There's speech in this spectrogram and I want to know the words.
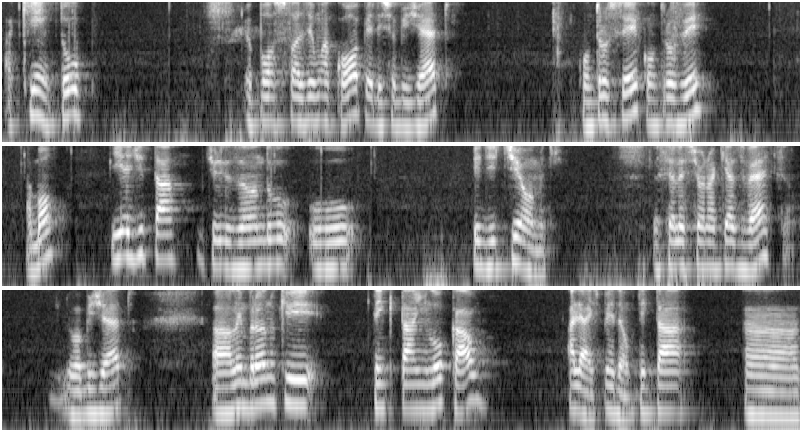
Aqui em topo, eu posso fazer uma cópia desse objeto. Ctrl C, Ctrl V, tá bom? E editar utilizando o Edit Geometry. Eu seleciono aqui as vértices do objeto. Ah, lembrando que tem que estar tá em local. Aliás, perdão, tem que estar tá, ah,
